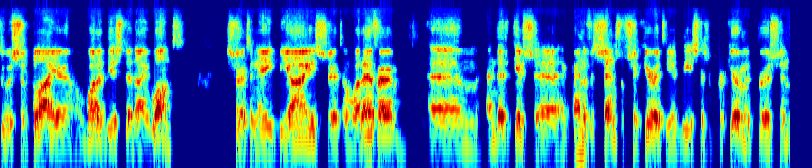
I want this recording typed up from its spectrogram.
to a supplier what it is that I want, certain APIs, certain whatever, um, and that gives a, a, kind of a sense of security, at least as a procurement person.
